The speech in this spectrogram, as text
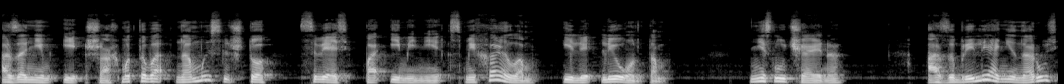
а за ним и Шахматова на мысль, что связь по имени с Михаилом или Леонтом не случайна, а забрели они на Русь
